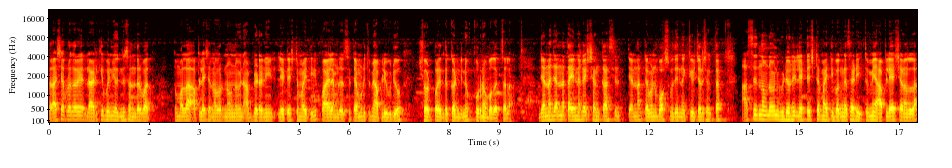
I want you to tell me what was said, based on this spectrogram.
तर अशा प्रकारे लाडकी बहीण योजनेसंदर्भात तुम्हाला आपल्या चॅनलवर नवनवीन अपडेट आणि लेटेस्ट माहिती पाहायला मिळत असते त्यामुळे तुम्ही आपली व्हिडिओ शॉर्टपर्यंत कंटिन्यू पूर्ण बघत चला. ज्यांना ज्यांना ताईंना काही शंका असेल त्यांना कमेंट बॉक्समध्ये नक्की विचारू शकता. असेच नवनवीन व्हिडिओनी लेटेस्ट माहिती बघण्यासाठी तुम्ही आपल्या चॅनलला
